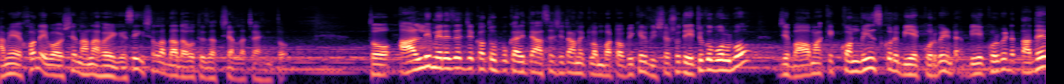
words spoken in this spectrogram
আমি এখন এই বয়সে নানা হয়ে গেছি, ইনশাল্লাহ দাদা হতে যাচ্ছি, আল্লাহ চাহেন তো। তো আর্লি ম্যারেজের যে কত উপকারিতা আছে সেটা অনেক লম্বা টপিকের বিষয়, শুধু এটুকু বলব যে বাবা মাকে কনভিন্স করে বিয়ে করবেন এটা বিয়ে করবেন এটা তাদের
